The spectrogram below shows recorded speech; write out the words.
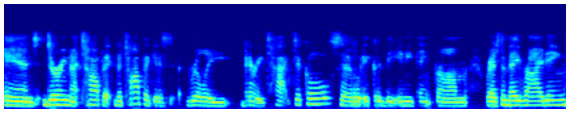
And during that topic, the topic is really very tactical. So it could be anything from resume writing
